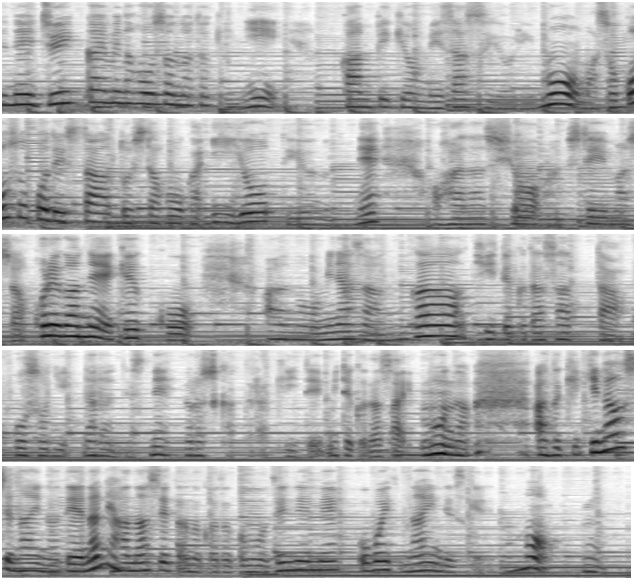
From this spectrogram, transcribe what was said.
でね11回目の放送の時に完璧を目指すよりも、まあ、そこそこでスタートした方がいいよっていうのでねお話をしていましたこれがね結構あの皆さんが聞いてくださった放送になるんですね。よろしかったら聞いてみてください。もうなあの聞き直してないので何話してたのかとかも全然ね覚えてないんですけれども、うん。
